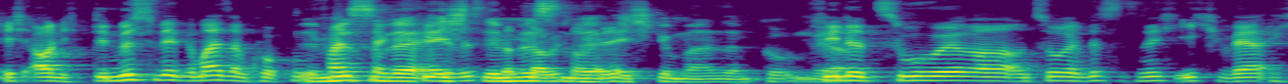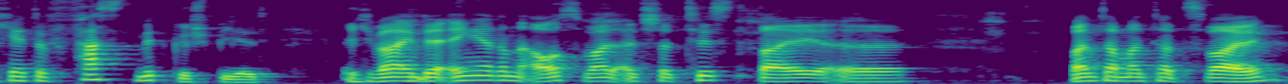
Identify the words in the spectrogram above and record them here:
Ich auch nicht. Den müssen wir gemeinsam gucken. den müssen wir echt, wissen den müssen wir echt gemeinsam gucken. Viele ja. Zuhörer und Zuhörerinnen wissen es nicht. Ich, wär, ich hätte fast mitgespielt. Ich war in der engeren Auswahl als Statist bei äh, Manta Manta 2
